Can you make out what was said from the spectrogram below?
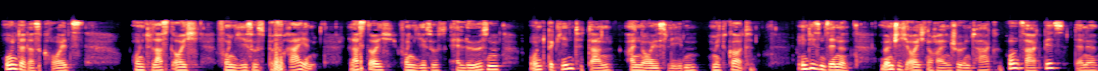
unter das Kreuz und lasst euch von Jesus befreien. Lasst euch von Jesus erlösen und beginnt dann ein neues Leben mit Gott. In diesem Sinne wünsche ich euch noch einen schönen Tag und sag bis denne.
